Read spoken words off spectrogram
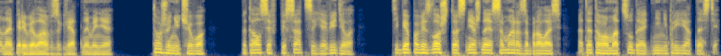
Она перевела взгляд на меня. «Тоже ничего. Пытался вписаться, я видела. Тебе повезло, что Снежная сама разобралась. От этого Мацуды одни неприятности.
